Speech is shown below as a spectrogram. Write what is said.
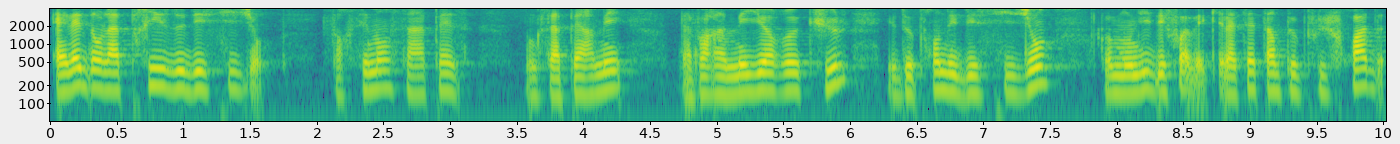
Elle aide dans la prise de décision. Forcément, ça apaise. Donc ça permet d'avoir un meilleur recul et de prendre des décisions comme on dit des fois avec la tête un peu plus froide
